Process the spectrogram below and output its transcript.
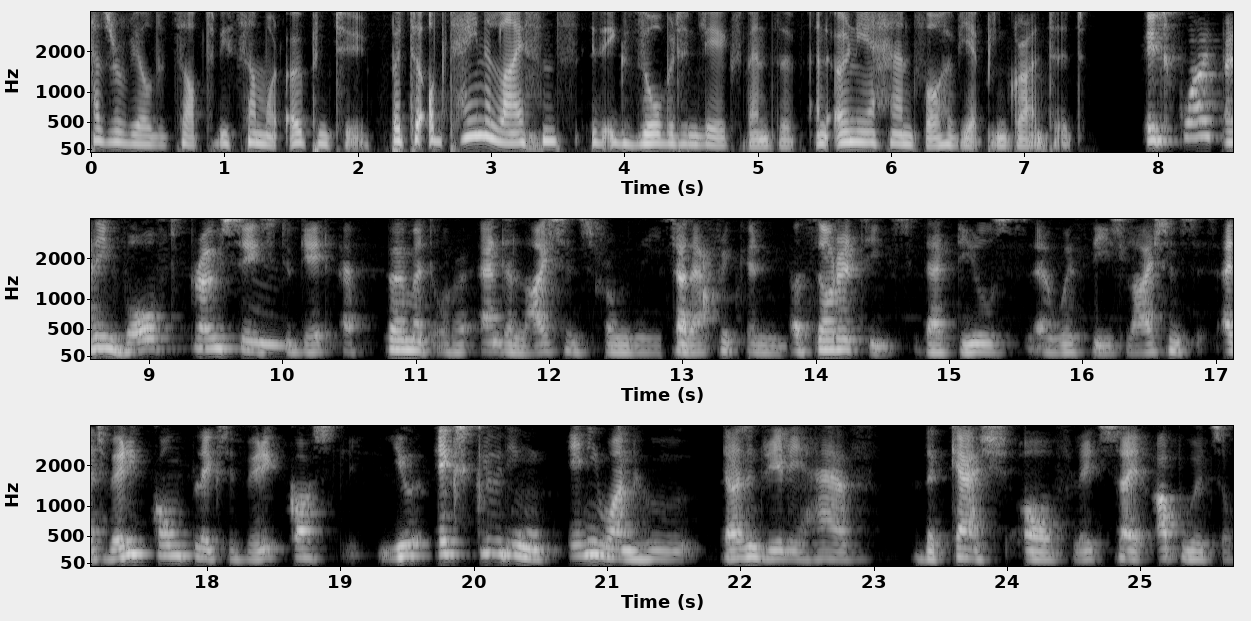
has revealed itself to be somewhat open to. But to obtain a license is exorbitantly expensive, and only a handful have yet been granted. It's quite an involved process to get a permit or and a license from the South African authorities that deals uh, with these licenses. It's very complex and very costly. You excluding anyone who doesn't really have the cash of, let's say, upwards of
